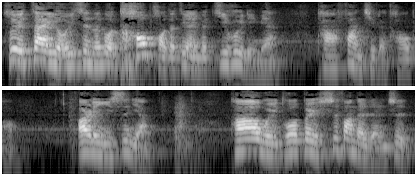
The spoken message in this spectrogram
所以在有一次能够逃跑的这样一个机会里面，他放弃了逃跑。二零一四年，他委托被释放的人质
